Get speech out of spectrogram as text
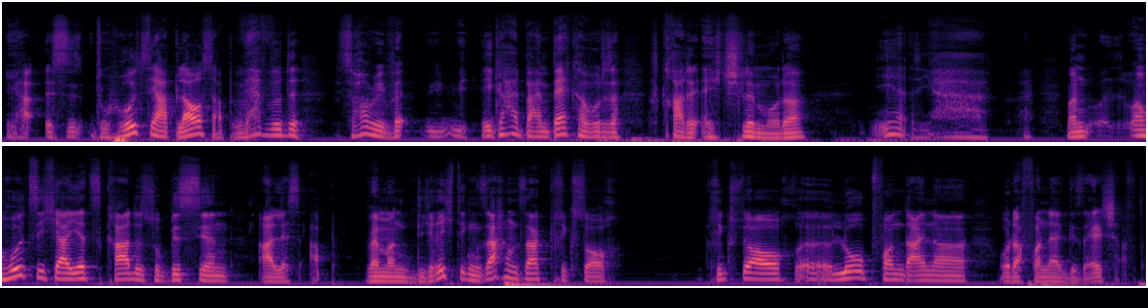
ja, es ist, du holst ja Applaus ab. Wer würde, sorry, wer, egal, beim Bäcker würde sagen, ist gerade echt schlimm, oder? Ja, ja man, man holt sich ja jetzt gerade so ein bisschen alles ab. Wenn man die richtigen Sachen sagt, kriegst du auch, kriegst du auch äh, Lob von deiner oder von der Gesellschaft.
